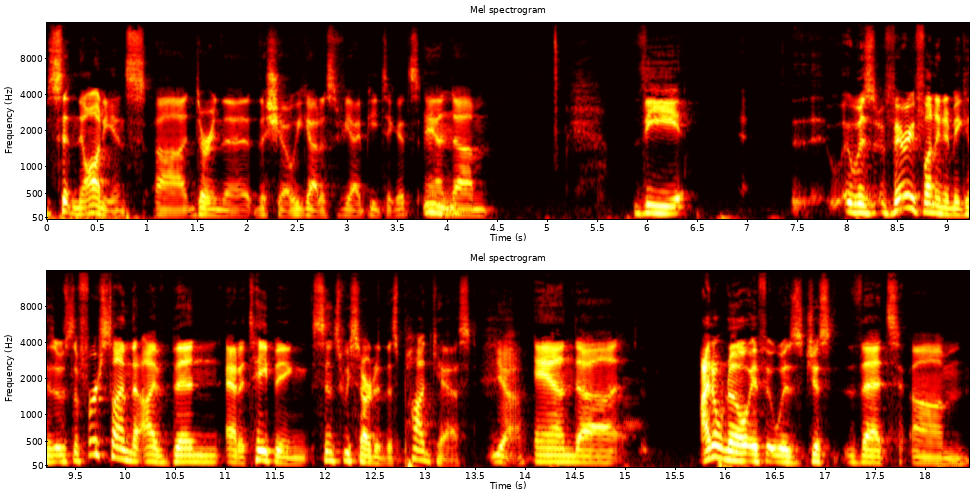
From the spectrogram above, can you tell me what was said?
sit in the audience uh, during the the show. He got us VIP tickets, and um, the it was very funny to me because it was the first time that I've been at a taping since we started this podcast yeah. and uh, I don't know if it was just that um,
